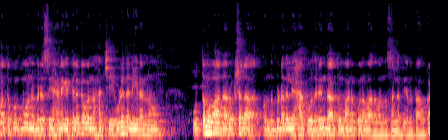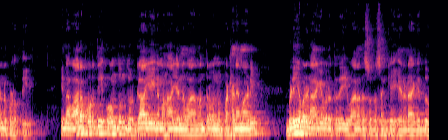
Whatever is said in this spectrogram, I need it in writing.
ಮತ್ತು ಕುಂಕುಮವನ್ನು ಬೆರೆಸಿ ಹಣೆಗೆ ತಿಲಕವನ್ನು ಹಚ್ಚಿ ಉಳಿದ ನೀರನ್ನು ಉತ್ತಮವಾದ ವೃಕ್ಷದ ಒಂದು ಬುಡದಲ್ಲಿ ಹಾಕುವುದರಿಂದ ತುಂಬ ಅನುಕೂಲವಾದ ಒಂದು ಸಂಗತಿಯನ್ನು ತಾವು ಕಂಡುಕೊಳ್ಳುತ್ತೀರಿ. ಇನ್ನು ವಾರಪೂರ್ತಿ ಓಂ ದುಂ ದುರ್ಗಾಯೈ ನಮಃ ಎನ್ನುವ ಮಂತ್ರವನ್ನು ಪಠಣೆ ಮಾಡಿ ಬಿಳಿಯ ವರ್ಣ ಆಗಿ ಬರುತ್ತದೆ, ಈ ವಾರದ ಶುಭ ಸಂಖ್ಯೆ ಎರಡಾಗಿದ್ದು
